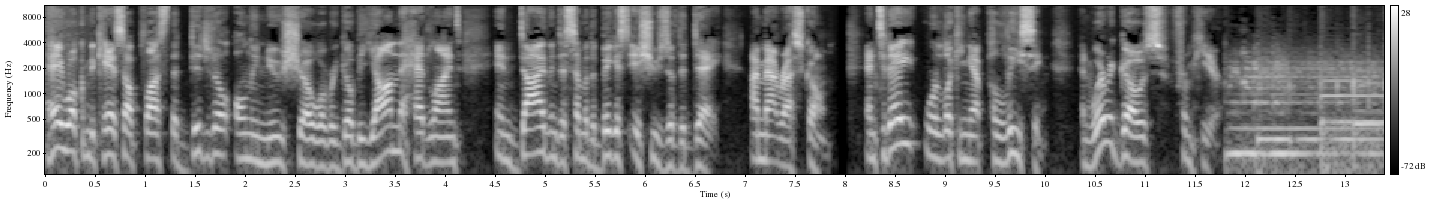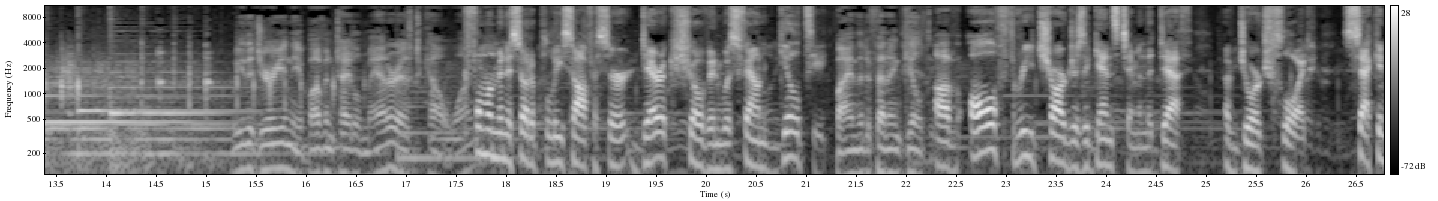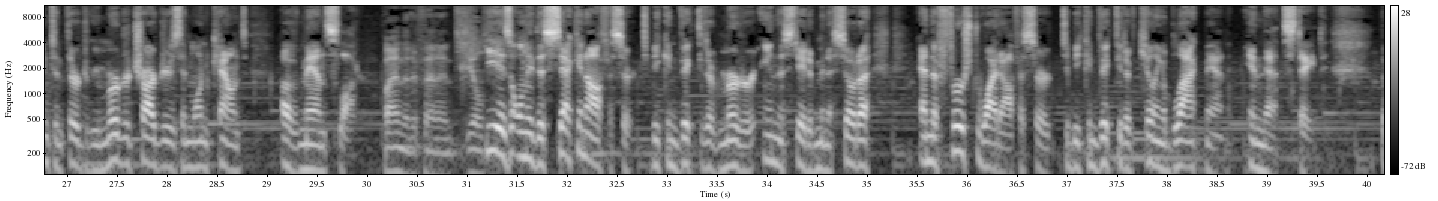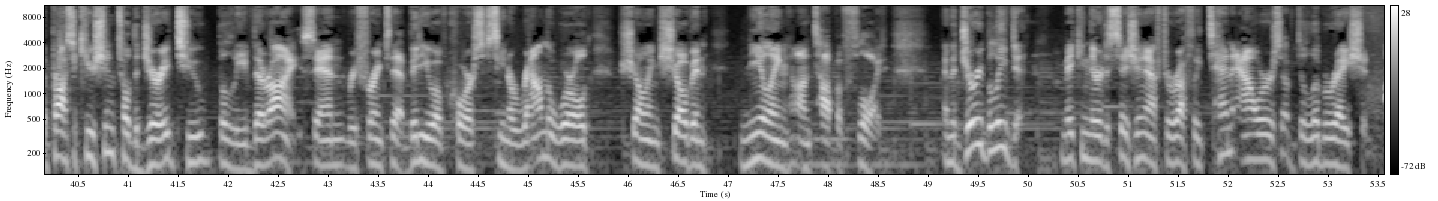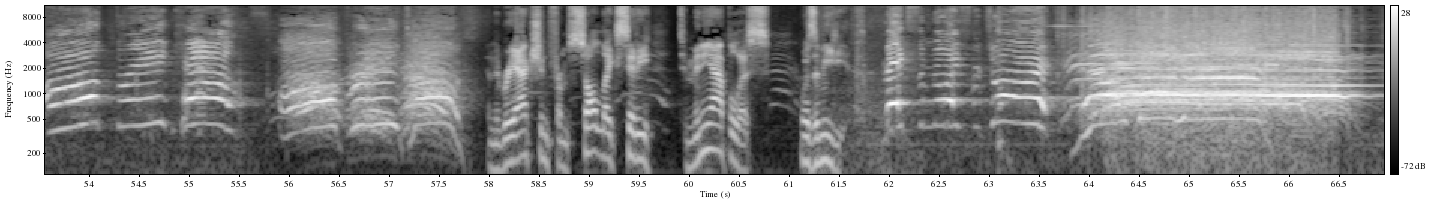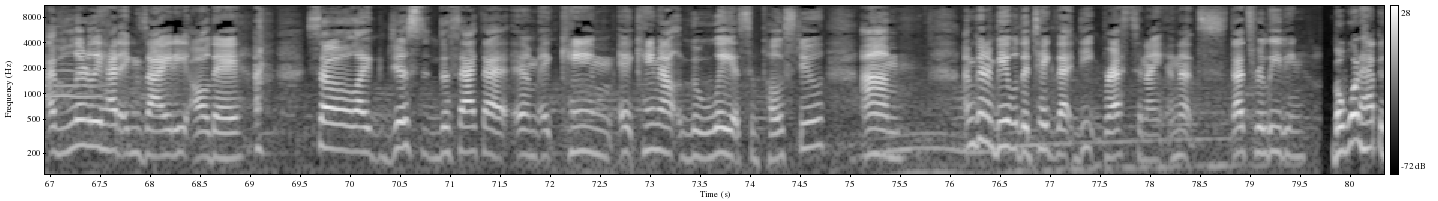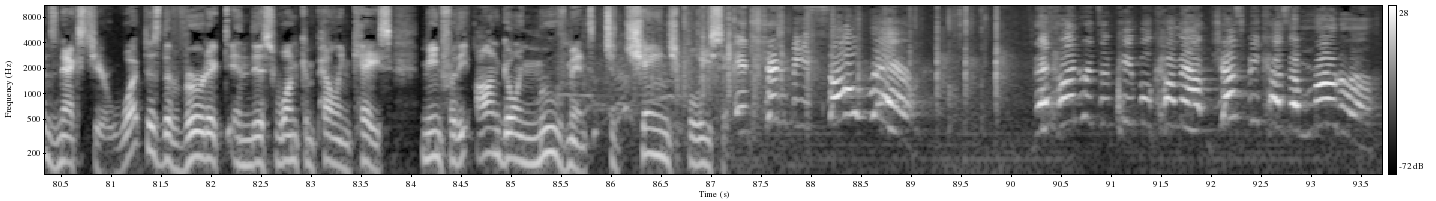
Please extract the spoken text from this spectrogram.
Hey, welcome to KSL Plus, the digital only news show where we go beyond the headlines and dive into some of the biggest issues of the day. I'm Matt Rascon. And today we're looking at policing and where it goes from here. We, the jury, in the above entitled matter as to count one. Former Minnesota police officer Derek Chauvin was found guilty. Find the defendant guilty. Of all three charges against him in the death of George Floyd second and third degree murder charges and one count of manslaughter. Find the defendant guilty. He is only the second officer to be convicted of murder in the state of Minnesota and the first white officer to be convicted of killing a black man in that state. The prosecution told the jury to believe their eyes, and referring to that video, of course, seen around the world showing Chauvin kneeling on top of Floyd. And the jury believed it, making their decision after roughly 10 hours of deliberation. All three counts! All three counts! And the reaction from Salt Lake City to Minneapolis was immediate. Make some noise for George! I've literally had anxiety all day. So like just the fact that um, it came it came out the way it's supposed to, um, I'm gonna be able to take that deep breath tonight, and that's that's relieving. But what happens next year? What does the verdict in this one compelling case mean for the ongoing movement to change policing? It shouldn't be so rare that hundreds of people come out just because a murderer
